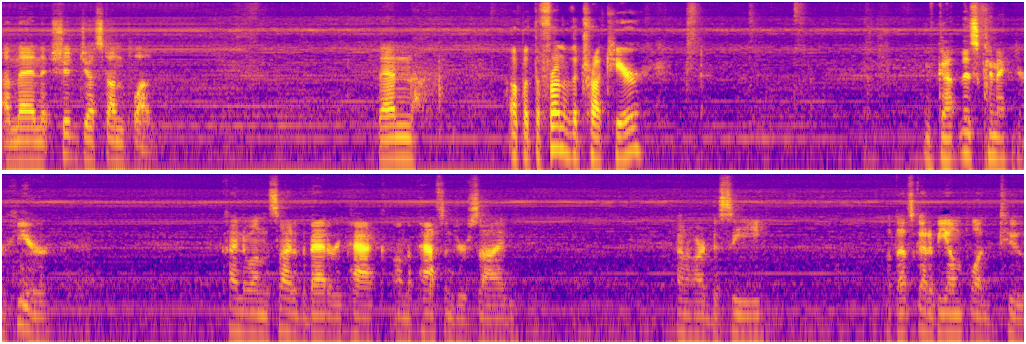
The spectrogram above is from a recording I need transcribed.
and then it should just unplug. Then up at the front of the truck here, we've got this connector here, kind of on the side of the battery pack on the passenger side. Kind of hard to see, but that's got to be unplugged too.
